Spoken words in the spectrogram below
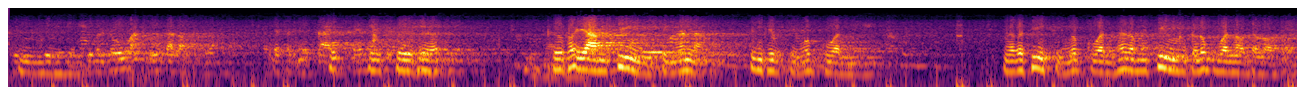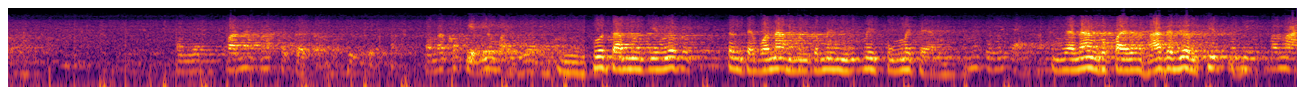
คือคือคือมันรู้อะรู้ตลอด มันจะเสนอใจคือคือคือคือพยายามทิ้งสิ่งนั้นแหละทิ้งที่สิ่งรบกวน แล้วก็ทิ้งสิ่งรบกวน ถ้าเราไม่ทิ้งมันก็รบกวนเราตลอดอันนี้ความน่ารักจะเกิดจากที่เกิดแต่มันก็เปลี่ยนเรื่องใหม่เรื่องอืมพูดตามจริงแล้วก็ตั้งแต่วันนั่งมันก็ไม่มีไม่ปรุงไม่แต่งไม่คงไม่แต่งเวลานั่งก็ไปแล้วหาแต่เรื่องคิดมันมีประมาณ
